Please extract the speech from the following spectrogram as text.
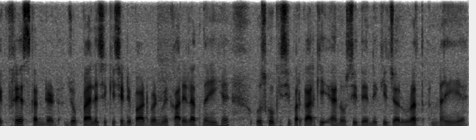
एक फ्रेश कैंडिडेट जो पहले से किसी डिपार्टमेंट में कार्यरत नहीं है, उसको किसी प्रकार की एनओसी देने की ज़रूरत नहीं है।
